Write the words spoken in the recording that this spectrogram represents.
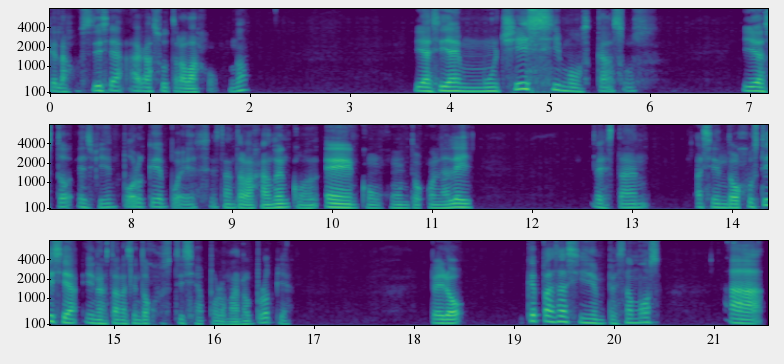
que la justicia haga su trabajo, ¿no? Y así hay muchísimos casos. Y esto es bien porque pues están trabajando en, en conjunto con la ley. Están haciendo justicia y no están haciendo justicia por mano propia. Pero, ¿qué pasa si empezamos a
